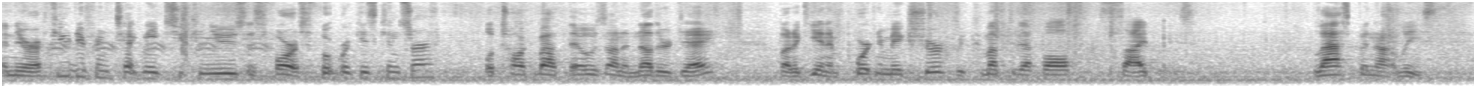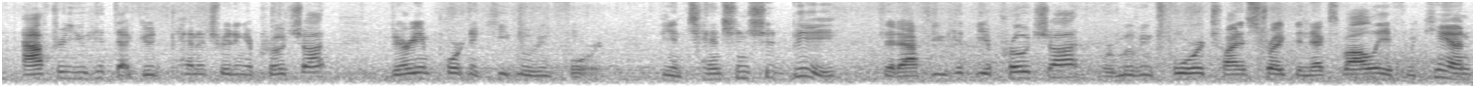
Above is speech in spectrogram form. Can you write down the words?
and there are a few different techniques you can use as far as footwork is concerned. We'll talk about those on another day, but again, important to make sure we come up to that ball sideways. Last but not least, after you hit that good penetrating approach shot, very important to keep moving forward. The intention should be that after you hit the approach shot, we're moving forward trying to strike the next volley if we can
